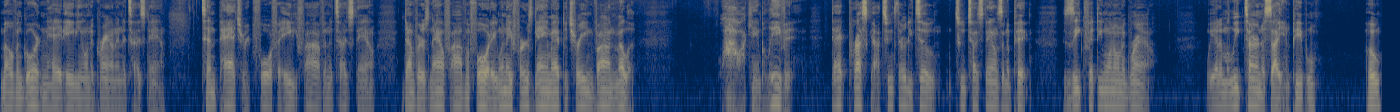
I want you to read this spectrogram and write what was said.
Melvin Gordon had 80 on the ground and a touchdown. Tim Patrick, 4 for 85 and a touchdown. Denver is now 5 and 4. They win their first game after trading Von Miller. Wow, I can't believe it. Dak Prescott, 232, two touchdowns and a pick. Zeke, 51 on the ground. We had a Malik Turner sighting, people. Who?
